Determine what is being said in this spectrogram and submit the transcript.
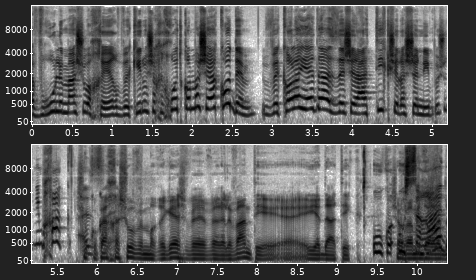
עברו למשהו אחר, וכאילו שכחו את כל מה שהיה קודם, וכל הידע הזה של העתיק של השנים פשוט נמחק. שהוא אז- כל כך חשוב ומרגש ו- ורלוונטי, אה, ידע עתיק. הוא, הוא, שרד.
